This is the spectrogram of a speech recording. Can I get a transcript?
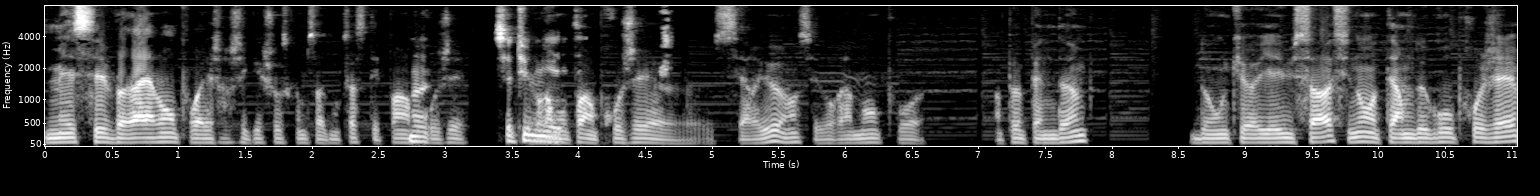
Mais c'est vraiment pour aller chercher quelque chose comme ça. Donc ça, c'était pas un projet. C'est une vraiment pas un projet euh, sérieux. Hein. C'est vraiment pour euh, un peu pen dump. Donc euh, il y a eu ça. Sinon, en termes de gros projets,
